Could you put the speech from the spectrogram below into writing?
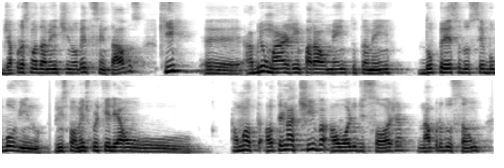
de aproximadamente 90 centavos, que é, abriu margem para aumento também do preço do sebo bovino, principalmente porque ele é, o, é uma alternativa ao óleo de soja na produção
